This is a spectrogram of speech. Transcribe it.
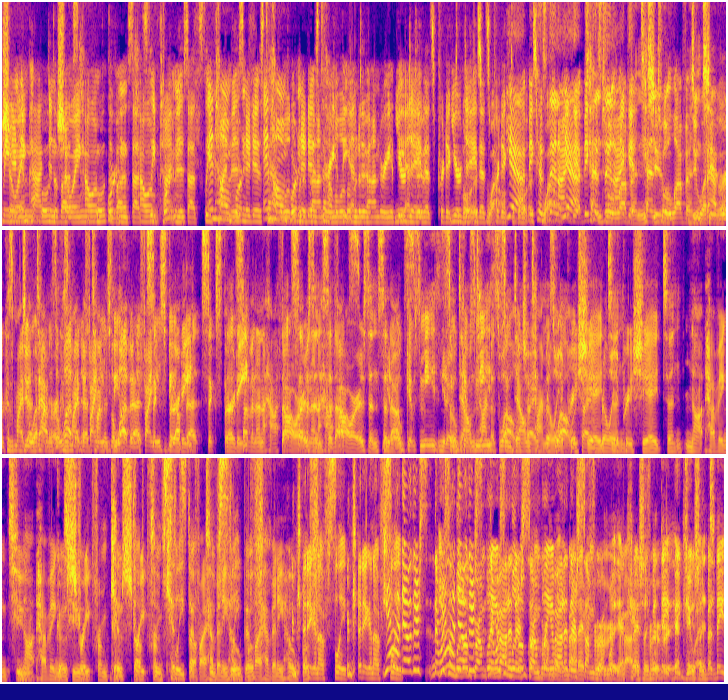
made an impact in showing how important that sleep time is, that sleep time is, and how important it is to have a little bit on at the end of boundary at the your end day that's predictable. Your day that's well. predictable. Yeah, because well. then I yeah, get because 10 then to 11 I get 10 to 11 do whatever because my, bedtime is 11. My bedtime is 11. If I need to be up at 6:30, seven and a half hours, and so hours, and so that gives me you know downtime as well. Downtime as well. Appreciate, really appreciate, and not having to not having go straight from kids straight from sleep if I have any hope if I have any hope getting enough sleep getting enough sleep. Yeah, no, there's there was a little grumbling about it. There's some grumbling about it. There's some grumbling about it but they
